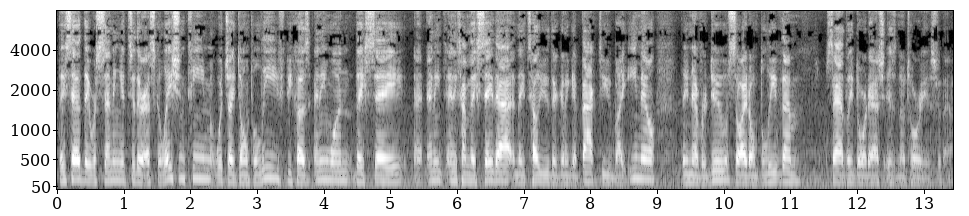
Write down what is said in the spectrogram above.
They said they were sending it to their escalation team, which I don't believe because anyone they say, any anytime they say that and they tell you they're going to get back to you by email, they never do. So I don't believe them. Sadly, DoorDash is notorious for that.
